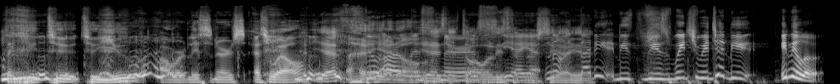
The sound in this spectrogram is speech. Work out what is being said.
thank you to to you, our listeners as well. Yes. to You our know. Yes, listeners. to our Iya, iya. listeners, No, iya, iya. tadi di, di switch switchnya di ini loh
